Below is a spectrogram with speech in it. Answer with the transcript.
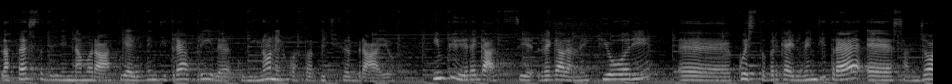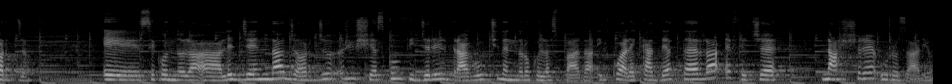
la festa degli innamorati è il 23 aprile, quindi non il 14 febbraio. In più i ragazzi regalano i fiori, eh, questo perché il 23 è San Giorgio e secondo la leggenda Giorgio riuscì a sconfiggere il drago uccidendolo con la spada, il quale cadde a terra e fece nascere un rosario.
